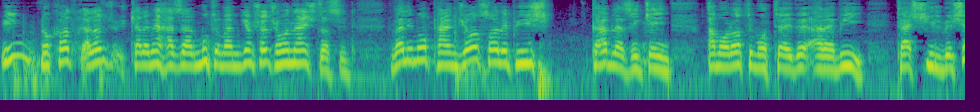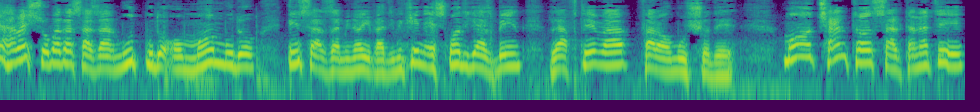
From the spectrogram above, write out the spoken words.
این نکات الان کلمه هزرموت من میگم شاید شما نشناسید. ولی ما پنجاه سال پیش قبل از اینکه این امارات متحده عربی تشکیل بشه همش صحبت از هزرموت بود و عمان بود و این سرزمین های قدیمی که این اسما دیگه از بین رفته و فراموش شده. ما چند تا سلطنت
